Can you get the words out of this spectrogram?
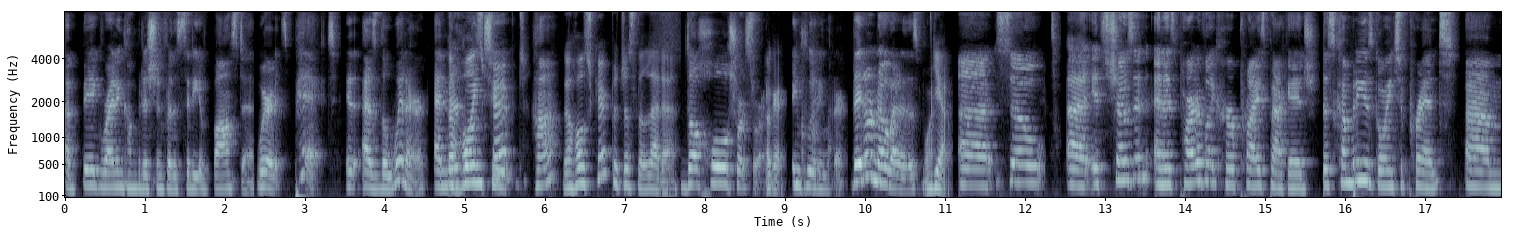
a big writing competition for the city of boston where it's picked as the winner and The they're whole going script? to huh The whole script or just the letter? the whole short story Okay. including letter they don't know about it at this point Yeah. uh, so uh, it's chosen, and as part of like her prize package, this company is going to print um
